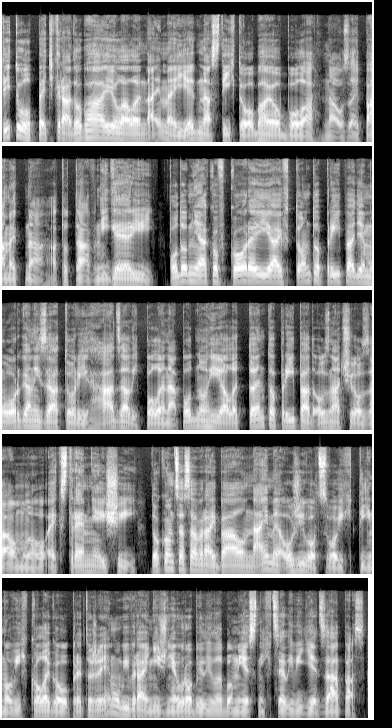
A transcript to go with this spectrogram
Titul 5 krát obhájil, ale najmä jedna z týchto obhajov bola naozaj pamätná, a to tá v Nigérii. Podobne ako v Koreji, aj v tomto prípade mu organizátori hádzali polena pod nohy, ale tento prípad označil za o mnoho extrémnejší. Dokonca sa vraj bál najmä o život svojich tímových kolegov, pretože jemu by vraj nič neurobili, lebo miestni chceli vidieť zápas.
